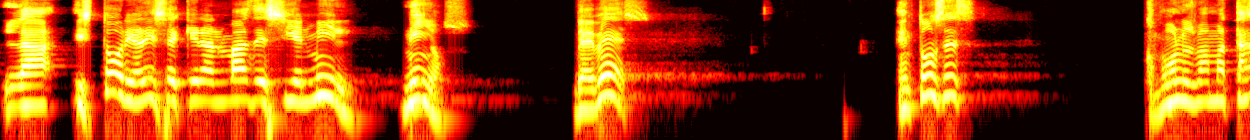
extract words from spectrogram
la historia dice que eran más de 100 mil niños, bebés. Entonces, ¿cómo los va a matar?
